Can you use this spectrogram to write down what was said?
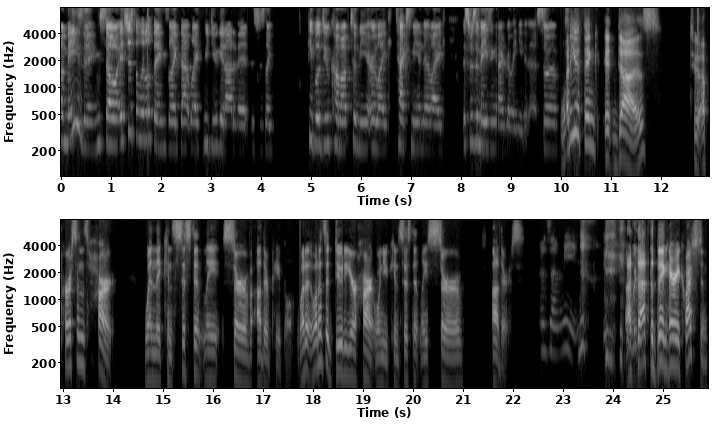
amazing so it's just the little things like that like we do get out of it it's just like people do come up to me or like text me and they're like this was amazing and i really needed this so What do you think it does to a person's heart when they consistently serve other people? What what does it do to your heart when you consistently serve others? what does that mean? That's that's the big hairy question.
